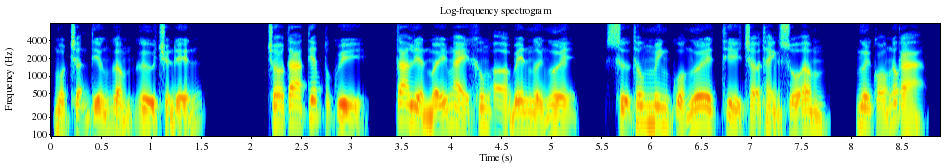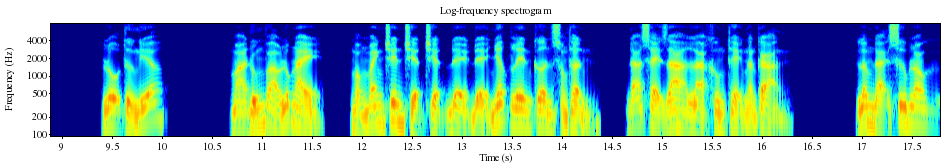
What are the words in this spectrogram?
một trận tiếng gầm gừ chuyển đến. Cho ta tiếp tục quỳ, ta liền mấy ngày không ở bên người ngươi, sự thông minh của ngươi thì trở thành số âm, ngươi có ngốc ca. Lộ tử nghĩa. Mà đúng vào lúc này, mỏng manh trên triệt triệt để để nhấc lên cơn sóng thần, đã xảy ra là không thể ngăn cản. Lâm Đại Sư Blog,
